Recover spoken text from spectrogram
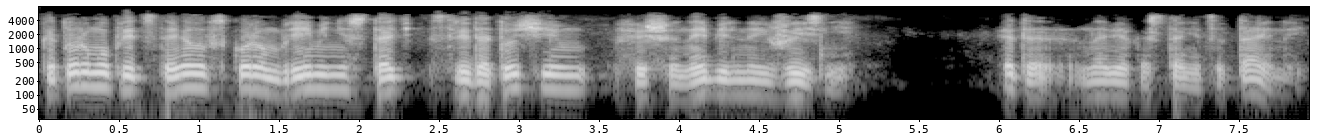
которому предстояло в скором времени стать средоточием фешенебельной жизни. Это навек останется тайной.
